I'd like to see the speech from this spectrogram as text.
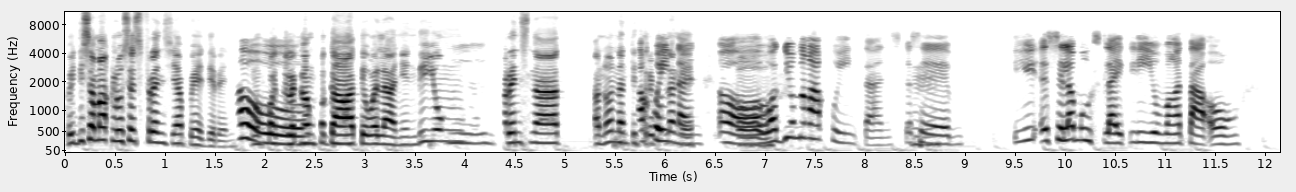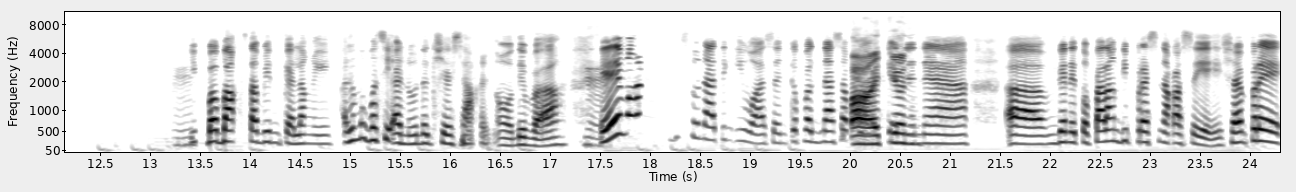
kung hindi sa mga closest friends niya, pwede rin. Oo. Yung pag talagang pagkakatiwala niya. Hindi yung mm. friends na ano, nantitrip lang eh. Oo, oh. wag yung mga acquaintance kasi mm. y- sila most likely yung mga taong mm. babackstabin ka lang eh. Alam mo ba si ano nag-share sa akin? Oh, 'di ba? Mm. Eh mga gusto nating iwasan kapag nasa point ah, na, na um, ganito, parang depressed na kasi. Syempre,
